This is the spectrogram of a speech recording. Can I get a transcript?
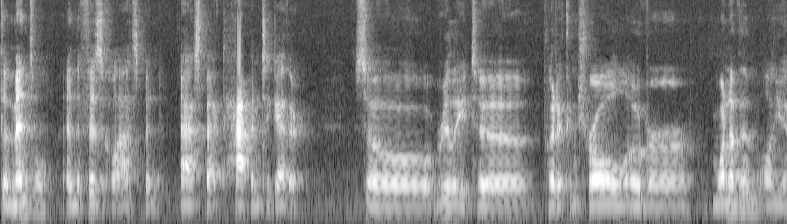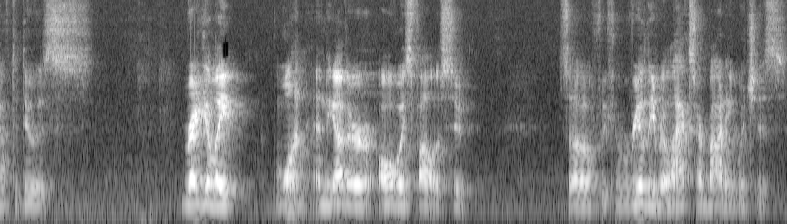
the mental and the physical aspect aspect happen together. So really, to put a control over one of them, all you have to do is regulate one, and the other always follows suit. So if we can really relax our body, which is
